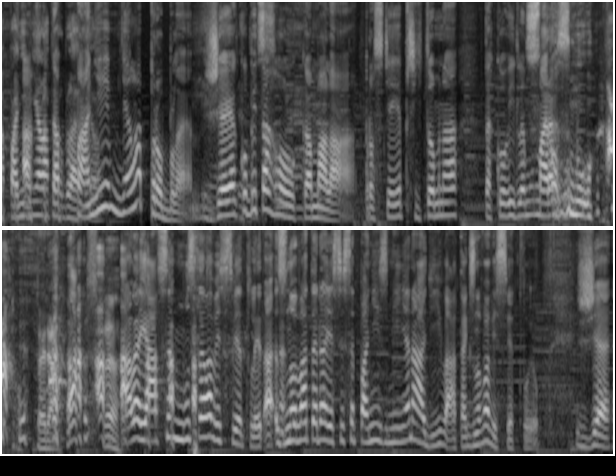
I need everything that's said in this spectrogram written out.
A paní a měla ta problém, paní jo? měla problém, je, že jako by ta holka malá prostě je přítomna takovýhlemu marazmu. teda. Ale já jsem musela vysvětlit, a znova teda, jestli se paní zmíněná dívá, tak znova vysvětluju, že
